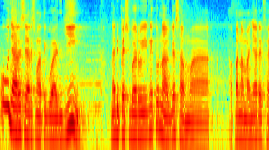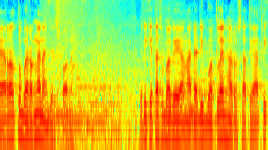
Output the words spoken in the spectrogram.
Uh, nyaris-nyaris mati gua anjing. Nah, di patch baru ini tuh naga sama apa namanya referral tuh barengan anjir spawnnya. Jadi kita sebagai yang ada di bot lane harus hati-hati.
